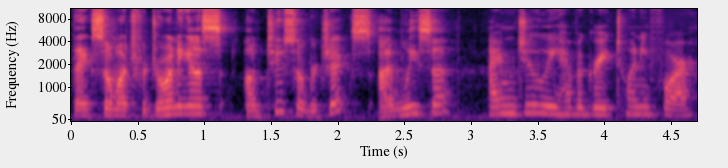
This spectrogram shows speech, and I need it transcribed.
Thanks so much for joining us on Two Sober Chicks. I'm Lisa. I'm Julie. Have a great 24.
